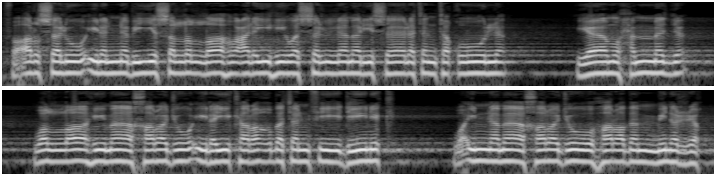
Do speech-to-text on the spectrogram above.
فأرسلوا إلى النبي صلى الله عليه وسلم رسالة تقول يا محمد والله ما خرجوا إليك رغبة في دينك وإنما خرجوا هربا من الرق.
